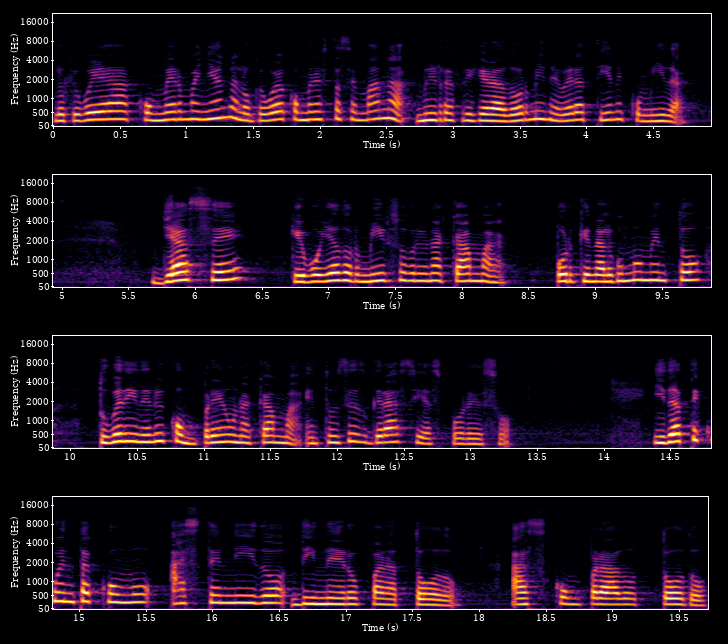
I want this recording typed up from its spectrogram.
lo que voy a comer mañana, lo que voy a comer esta semana. Mi refrigerador, mi nevera tiene comida. Ya sé que voy a dormir sobre una cama porque en algún momento tuve dinero y compré una cama. Entonces, gracias por eso. Y date cuenta cómo has tenido dinero para todo has comprado todo,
